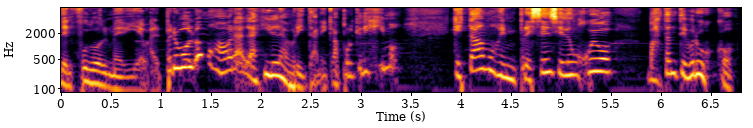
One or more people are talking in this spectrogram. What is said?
del fútbol medieval. Pero volvamos ahora a las Islas Británicas, porque dijimos que estábamos en presencia de un juego bastante brusco,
